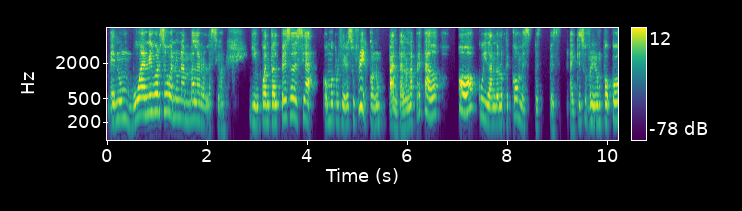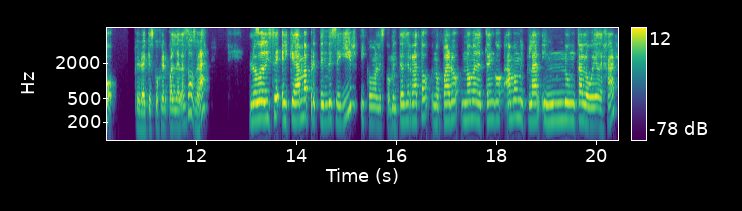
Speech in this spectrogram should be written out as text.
¿En un buen divorcio o en una mala relación? Y en cuanto al peso decía, ¿cómo prefieres sufrir? ¿Con un pantalón apretado o cuidando lo que comes? Pues, pues hay que sufrir un poco, pero hay que escoger cuál de las dos, ¿verdad? Luego dice, el que ama pretende seguir y como les comenté hace rato, no paro, no me detengo, amo mi plan y nunca lo voy a dejar.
